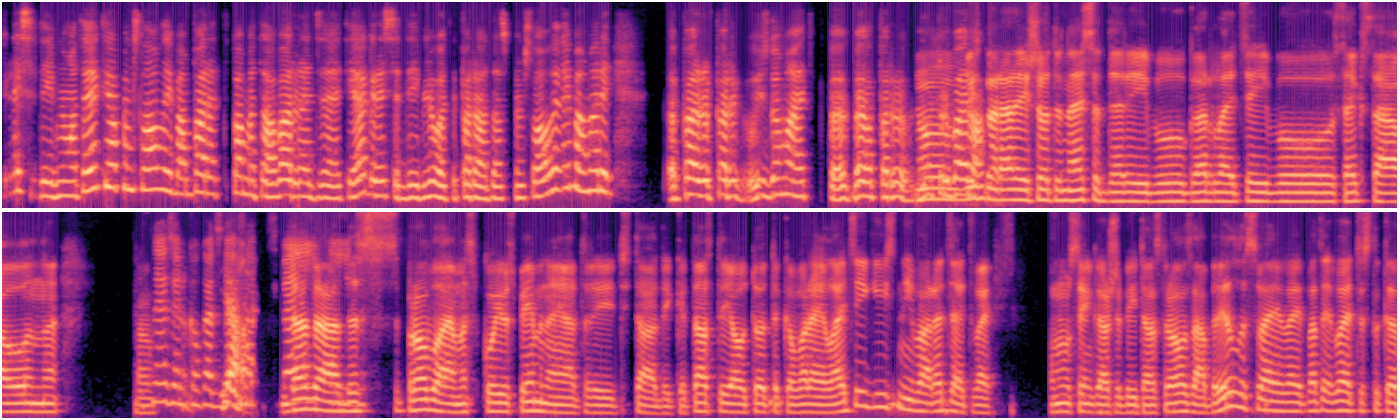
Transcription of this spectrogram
greizsirdību noteikti jau pirms laulībām parat, pamatā var redzēt, ja greizsirdība ļoti parādās pirms laulībām arī. Par, par, jūs domājat, vēl par nu, nu, vairāk? Vispār arī šo nesadarību, garlaicību, seksā un Es nezinu, kaut kādas dažādas, dažādas problēmas, ko jūs pieminējāt arī citādi, ka tās jau to varēja laicīgi īstenībā redzēt, vai mums vienkārši bija tās rozā brilles, vai, vai, vai, vai tas tā kā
